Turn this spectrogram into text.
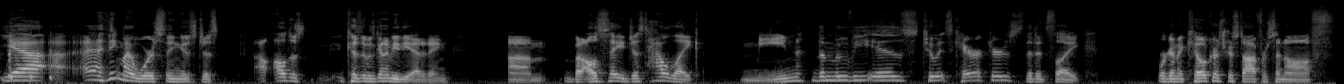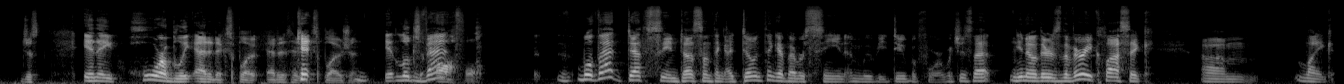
yeah, I, I think my worst thing is just I'll, I'll just because it was going to be the editing, um, but I'll say just how like mean the movie is to its characters. That it's like we're going to kill Kris Kristofferson off just in a horribly edited, explo- edited Can- explosion. It looks that- awful. Well, that death scene does something I don't think I've ever seen a movie do before, which is that you know there's the very classic, um, like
